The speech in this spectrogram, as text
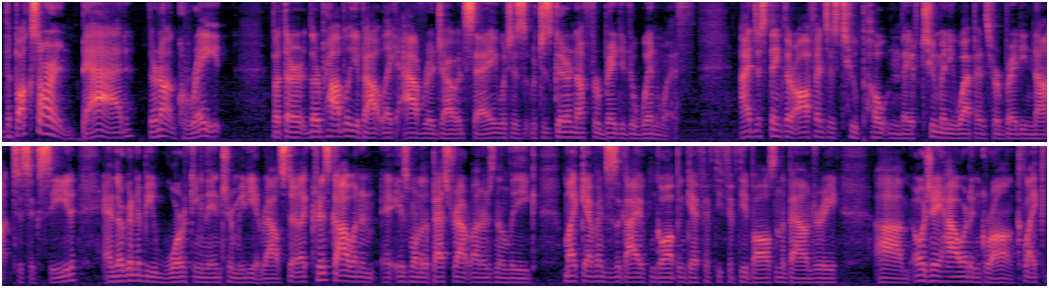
the Bucks aren't bad. They're not great, but they're they're probably about like average, I would say, which is which is good enough for Brady to win with. I just think their offense is too potent. They have too many weapons for Brady not to succeed, and they're going to be working the intermediate routes. They're like Chris Godwin is one of the best route runners in the league. Mike Evans is a guy who can go up and get 50-50 balls in the boundary. Um, OJ Howard and Gronk, like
